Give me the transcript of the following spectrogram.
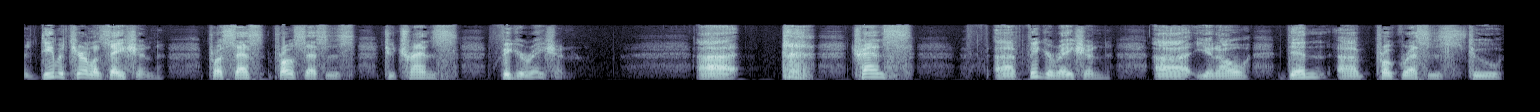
dematerialization process processes to transfiguration. Uh, transfiguration, uh, you know, then progresses to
